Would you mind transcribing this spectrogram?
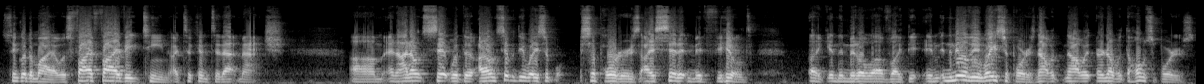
Cinco de Mayo. It was five five eighteen. I took him to that match. Um, and I don't sit with the I don't sit with the away supp- supporters. I sit at midfield, like in the middle of like the in, in the middle of the away supporters, not with not with or no with the home supporters.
